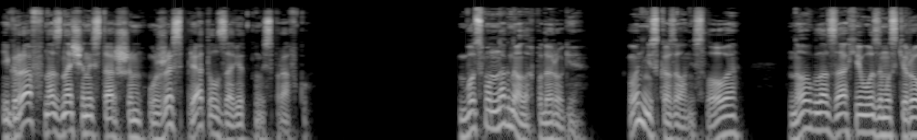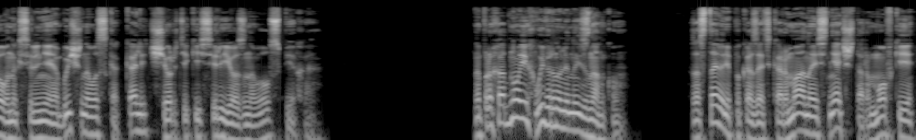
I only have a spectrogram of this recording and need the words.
И граф, назначенный старшим, уже спрятал заветную справку. Боцман нагнал их по дороге. Он не сказал ни слова, но в глазах его, замаскированных сильнее обычного, скакали чертики серьезного успеха. На проходной их вывернули наизнанку заставили показать карманы, снять штормовки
